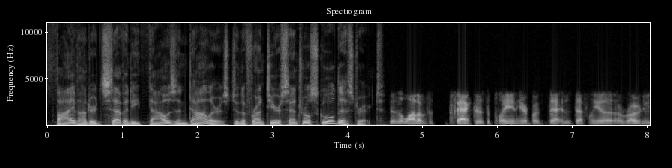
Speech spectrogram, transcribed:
$570,000 to the Frontier Central School District. There's a lot of factors to play in here, but that is definitely a, a, revenue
